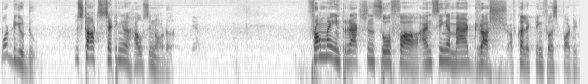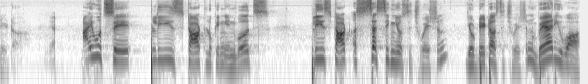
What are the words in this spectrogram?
what do you do? You start setting your house in order. From my interaction so far, I'm seeing a mad rush of collecting first-party data. I would say, please start looking inwards. Please start assessing your situation, your data situation, where you are.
